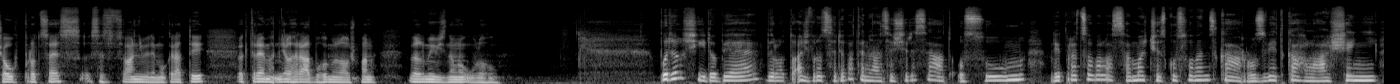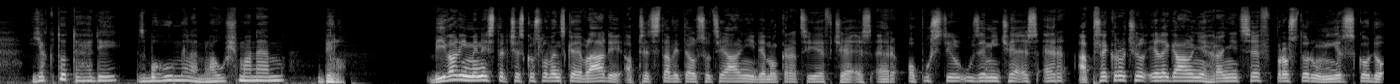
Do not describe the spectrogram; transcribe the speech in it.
show proces se sociálními demokraty, ve kterém měl hrát Bohumil Laušman velmi významnou úlohu. Po delší době, bylo to až v roce 1968, vypracovala sama československá rozvědka hlášení, jak to tehdy s Bohumilem Laušmanem bylo. Bývalý ministr československé vlády a představitel sociální demokracie v ČSR opustil území ČSR a překročil ilegálně hranice v prostoru Nýrsko do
